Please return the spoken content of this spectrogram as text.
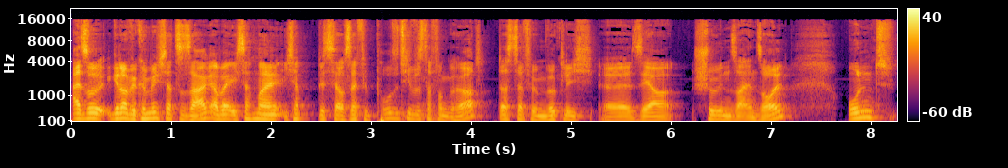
Also genau, wir können wenig dazu sagen, aber ich sag mal, ich habe bisher auch sehr viel Positives davon gehört, dass der Film wirklich äh, sehr schön sein soll. Und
